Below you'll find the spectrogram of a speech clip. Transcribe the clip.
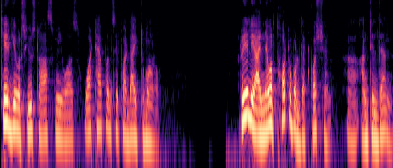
caregivers used to ask me was what happens if I die tomorrow? Really, I never thought about that question uh, until then,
